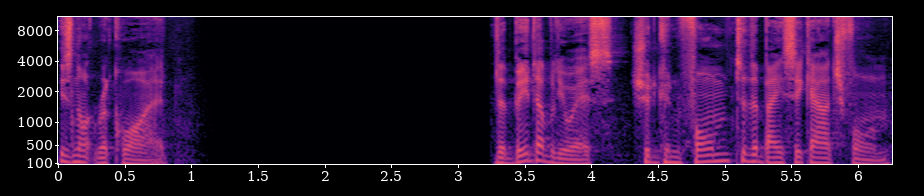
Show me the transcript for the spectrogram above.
is not required. The BWS should conform to the basic arch form.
